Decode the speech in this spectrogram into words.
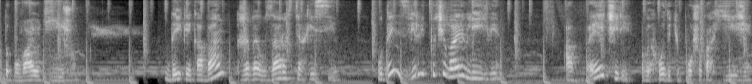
добувають їжу. Дикий кабан живе у заростях лісів. Удень звір відпочиває в лігві, а ввечері виходить у пошуках їжі.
